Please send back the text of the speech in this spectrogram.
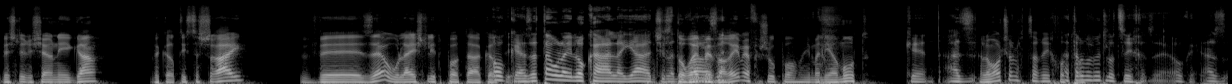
ויש לי רישיון נהיגה, וכרטיס אשראי, וזהו, אולי יש לי פה את הכרטיס. אוקיי, אז אתה אולי לא קהל היעד של כרטיס הדבר תורם הזה. איברים איפשהו פה, אם אני אמות. כן, אז למרות שלא צריך אתה אותו. באמת לא צריך את זה, אוקיי. אז,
